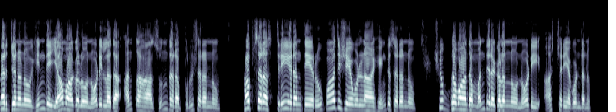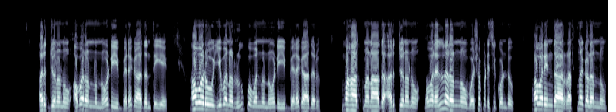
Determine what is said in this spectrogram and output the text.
ಅರ್ಜುನನು ಹಿಂದೆ ಯಾವಾಗಲೂ ನೋಡಿಲ್ಲದ ಅಂತಹ ಸುಂದರ ಪುರುಷರನ್ನು ಅಪ್ಸರ ಸ್ತ್ರೀಯರಂತೆ ರೂಪಾತಿಶಯವುಳ್ಳ ಹೆಂಗಸರನ್ನು ಶುಭ್ರವಾದ ಮಂದಿರಗಳನ್ನು ನೋಡಿ ಆಶ್ಚರ್ಯಗೊಂಡನು. ಅರ್ಜುನನು ಅವರನ್ನು ನೋಡಿ ಬೆರಗಾದಂತೆಯೇ, ಅವರು ಇವನ ರೂಪವನ್ನು ನೋಡಿ ಬೆರಗಾದರು. ಮಹಾತ್ಮನಾದ ಅರ್ಜುನನು ಅವರೆಲ್ಲರನ್ನೂ ವಶಪಡಿಸಿಕೊಂಡು ಅವರಿಂದ ರತ್ನಗಳನ್ನು,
